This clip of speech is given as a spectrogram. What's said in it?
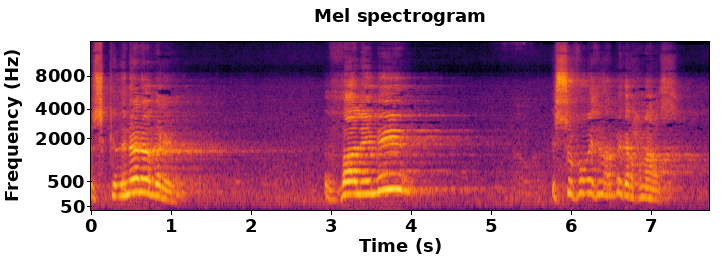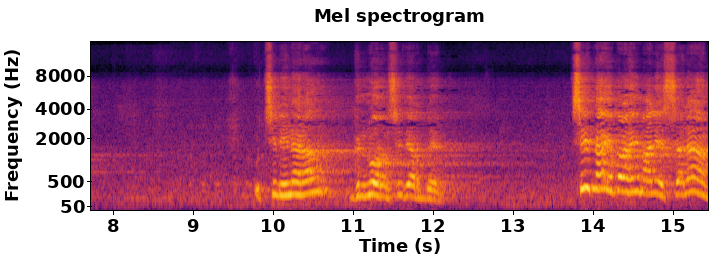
إسكذنا نبرين الظالمين السفو إثنى ربك رحماس. وتسلينا لنا قنور سيدي ربي. سيدنا إبراهيم عليه السلام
